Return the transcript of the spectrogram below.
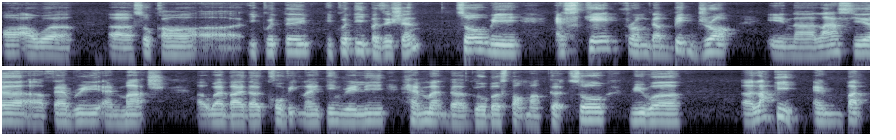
all our uh, so-called uh, equity equity position. So we escaped from the big drop in uh, last year, uh, February and March. uh, whereby the COVID 19 really hammered the global stock market. So we were uh, lucky, and but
